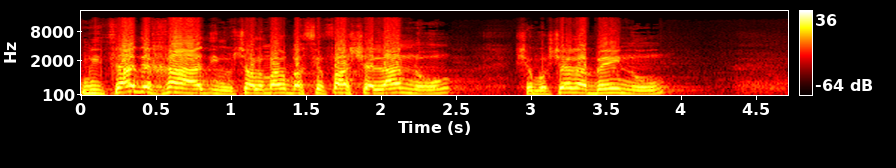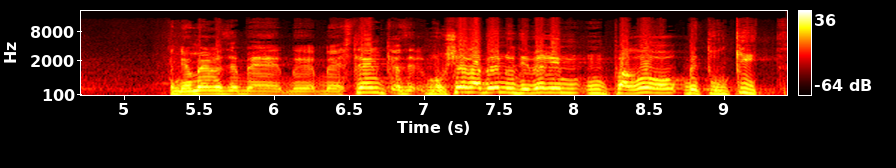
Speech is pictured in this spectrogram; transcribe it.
מצד אחד, אם אפשר לומר בשפה שלנו, שמשה רבינו, אני אומר את זה בסלנג כזה, משה רבינו דיבר עם, עם פרעה בטורקית,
